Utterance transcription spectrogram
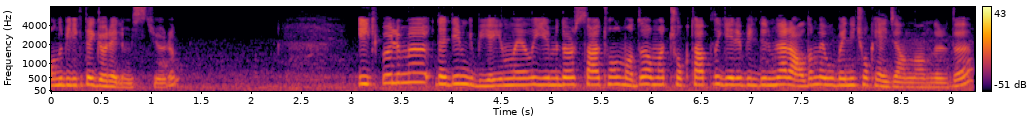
Onu birlikte görelim istiyorum. İlk bölümü dediğim gibi yayınlayalı 24 saat olmadı ama çok tatlı geri bildirimler aldım ve bu beni çok heyecanlandırdı.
